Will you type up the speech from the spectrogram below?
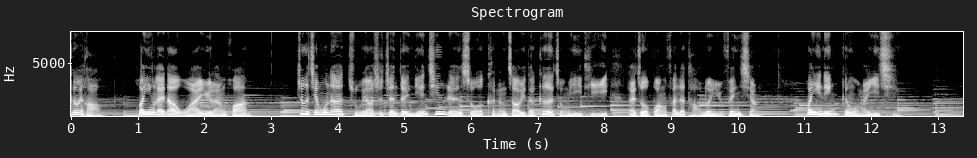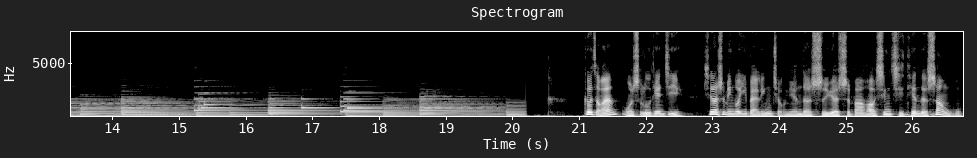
各位好，欢迎来到《我爱玉兰花》这个节目呢，主要是针对年轻人所可能遭遇的各种议题来做广泛的讨论与分享。欢迎您跟我们一起。各位早安，我是卢天记，现在是民国一百零九年的十月十八号星期天的上午。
